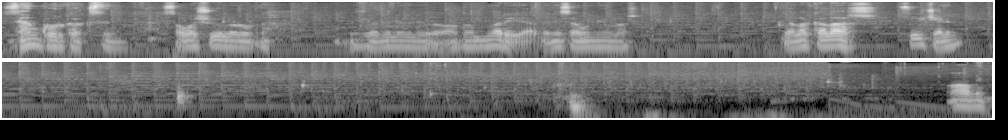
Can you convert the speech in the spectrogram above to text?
Sen korkaksın. Savaşıyorlar orada. Mücadele veriyor. Adamlar ya beni savunuyorlar. Yalakalar. Su içelim. Amin.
